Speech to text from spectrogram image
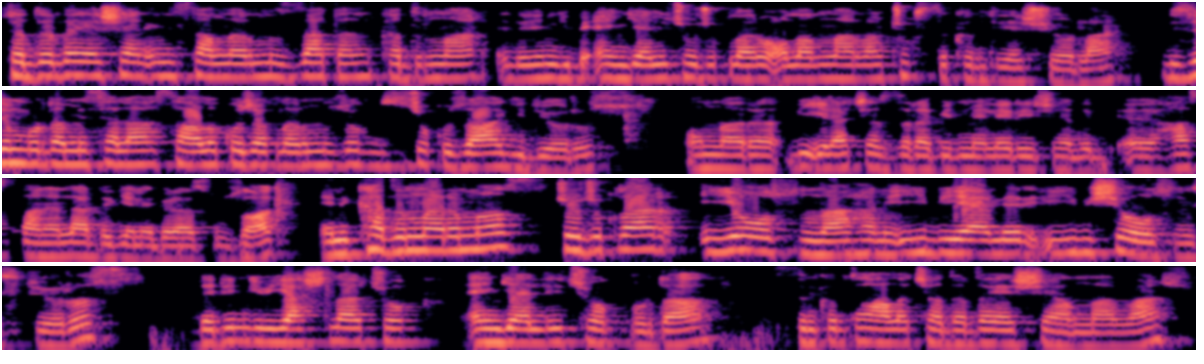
Çadırda yaşayan insanlarımız zaten kadınlar, dediğim gibi engelli çocukları olanlar var. Çok sıkıntı yaşıyorlar. Bizim burada mesela sağlık ocaklarımız yok. Biz çok uzağa gidiyoruz. Onları bir ilaç yazdırabilmeleri için ya da e, hastaneler de gene biraz uzak. Yani kadınlarımız, çocuklar iyi olsunlar. Hani iyi bir yerler, iyi bir şey olsun istiyoruz. Dediğim gibi yaşlılar çok, engelli çok burada. Sıkıntı hala çadırda yaşayanlar var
